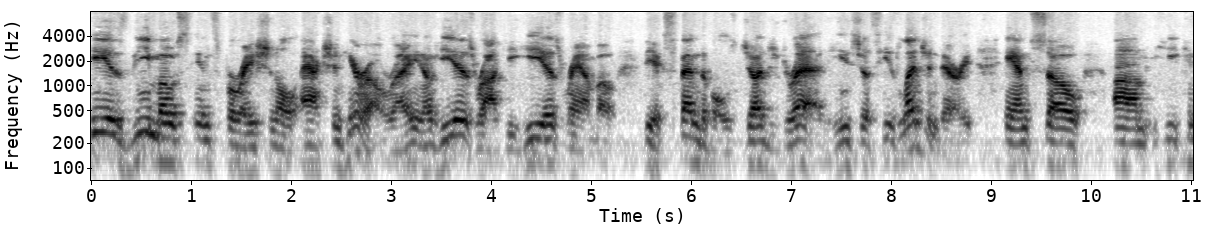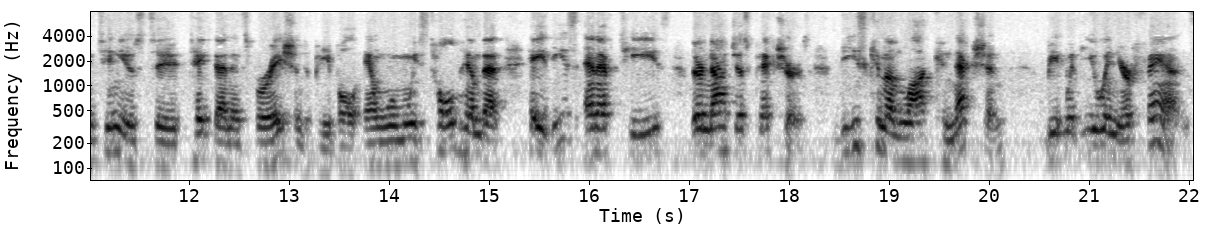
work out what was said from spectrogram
He is the most inspirational action hero, right? You know, he is Rocky, he is Rambo, the Expendables, Judge Dredd. He's just, he's legendary. And so, um, he continues to take that inspiration to people. And when we told him that, hey, these NFTs, they're not just pictures. These can unlock connection be, with you and your fans.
